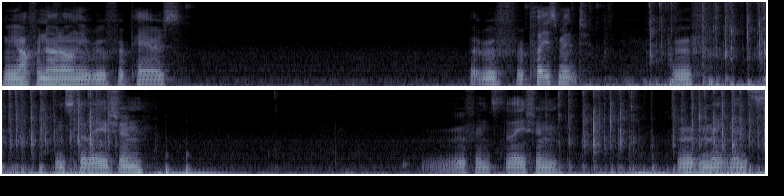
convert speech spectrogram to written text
We offer not only roof repairs but roof replacement roof installation roof installation, roof maintenance,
